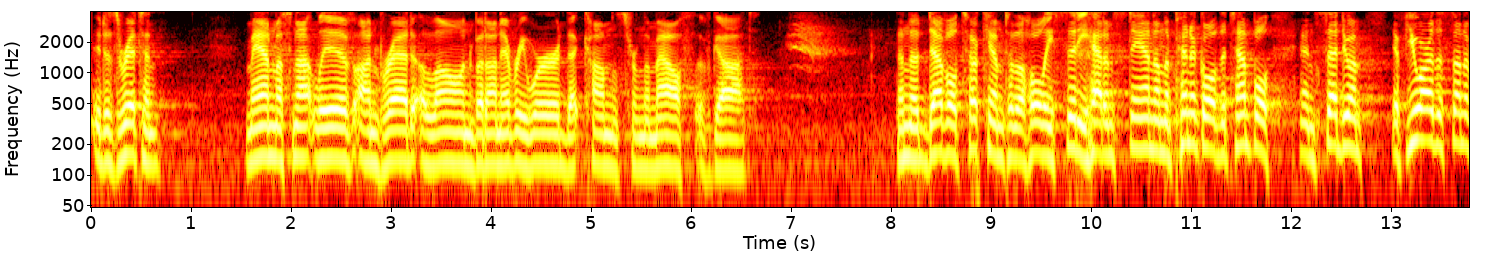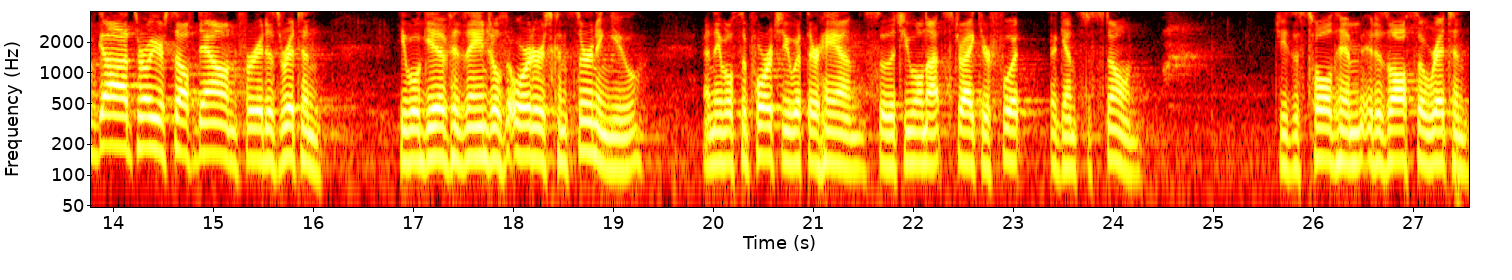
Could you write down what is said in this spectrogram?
It is written, Man must not live on bread alone, but on every word that comes from the mouth of God. Then the devil took him to the holy city, had him stand on the pinnacle of the temple, and said to him, If you are the Son of God, throw yourself down, for it is written, He will give His angels orders concerning you, and they will support you with their hands, so that you will not strike your foot against a stone. Jesus told him, It is also written,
